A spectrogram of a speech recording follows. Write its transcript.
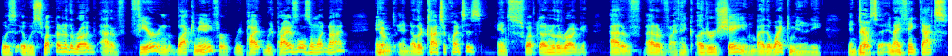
was it was swept under the rug out of fear in the black community for repri- reprisals and whatnot, and yep. and other consequences, and swept under the rug out of out of I think utter shame by the white community in Tulsa. And I think that's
